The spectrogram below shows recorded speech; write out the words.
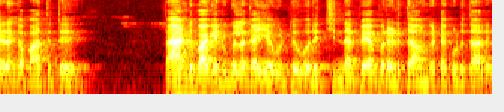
இறங்க பார்த்துட்டு பேண்ட் பாக்கெட்டுக்குள்ளே கையை விட்டு ஒரு சின்ன பேப்பர் எடுத்து அவங்ககிட்ட கொடுத்தாரு.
